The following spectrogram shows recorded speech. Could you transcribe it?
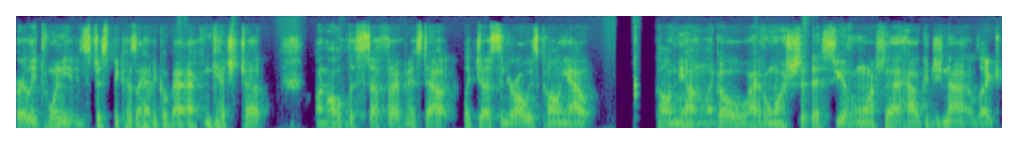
early 20s, just because I had to go back and catch up on all the stuff that I've missed out. Like Justin, you're always calling out, calling me out and like, oh, I haven't watched this. You haven't watched that. How could you not? I like,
